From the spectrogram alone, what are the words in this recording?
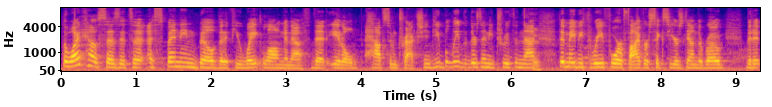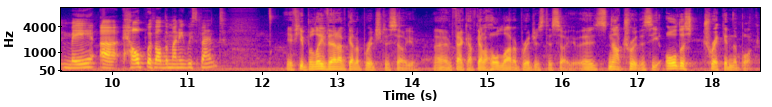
The White House says it's a, a, spending bill that if you wait long enough that it'll have some traction. Do you believe that there's any truth in that? Yeah. That maybe three, four, five, or six years down the road that it may uh, help with all the money we spent? If you believe that, I've got a bridge to sell you. Uh, in fact, I've got a whole lot of bridges to sell you. It's not true. Is the oldest trick in the book.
